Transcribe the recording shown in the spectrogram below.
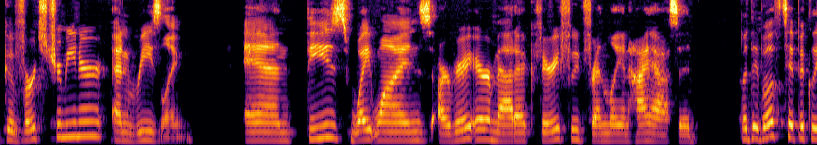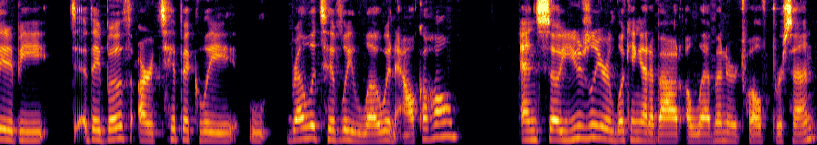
Gewürztraminer and Riesling. And these white wines are very aromatic, very food friendly, and high acid, but they both typically to be they both are typically relatively low in alcohol. And so usually you're looking at about 11 or 12%.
